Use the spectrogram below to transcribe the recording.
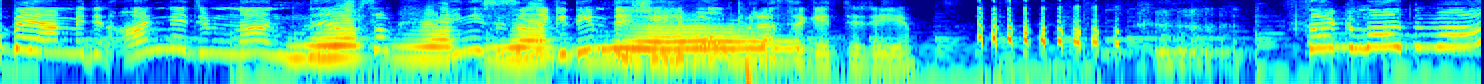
mı beğenmedin? Anneciğim ne, ne yapsam? En iyisi sana gideyim de jelibon pırasa getireyim. Saklanma.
